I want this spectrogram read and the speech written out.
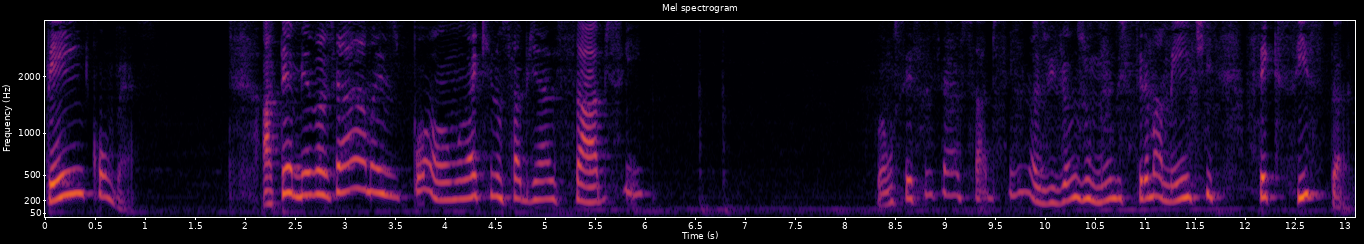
tem conversa. Até mesmo você, ah, mas pô, o moleque não sabe de nada, sabe sim. Vamos ser sinceros, sabe sim. Nós vivemos um mundo extremamente sexista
